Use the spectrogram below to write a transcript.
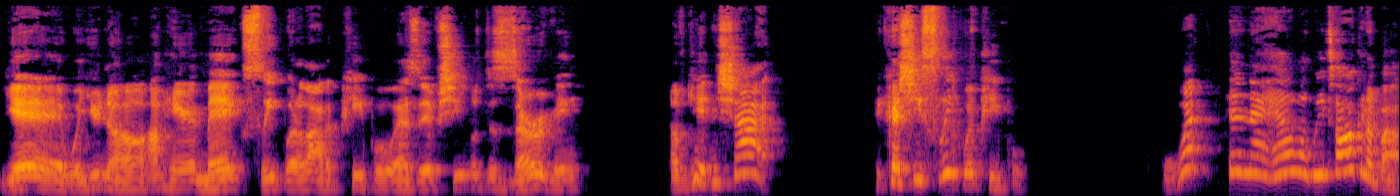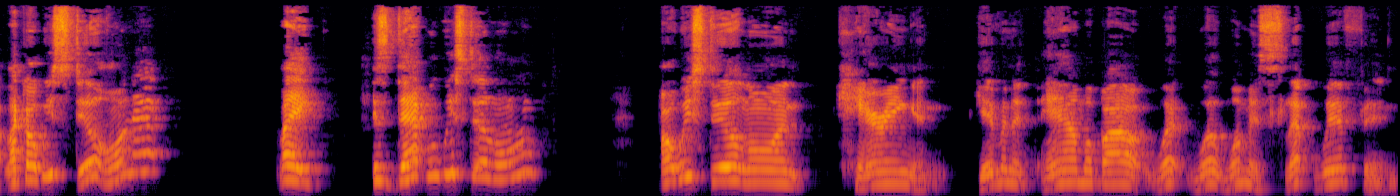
yeah, well, you know, I'm hearing Meg sleep with a lot of people as if she was deserving of getting shot because she sleep with people. What in the hell are we talking about? Like, are we still on that? Like, is that what we still on? Are we still on caring and giving a damn about what what woman slept with and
